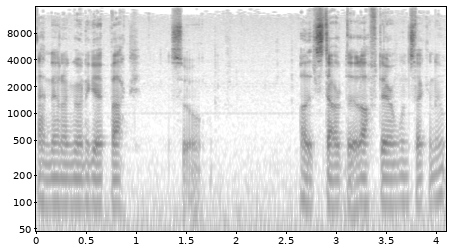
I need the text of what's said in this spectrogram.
and then I'm going to get back. So I'll start it off there one second now.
